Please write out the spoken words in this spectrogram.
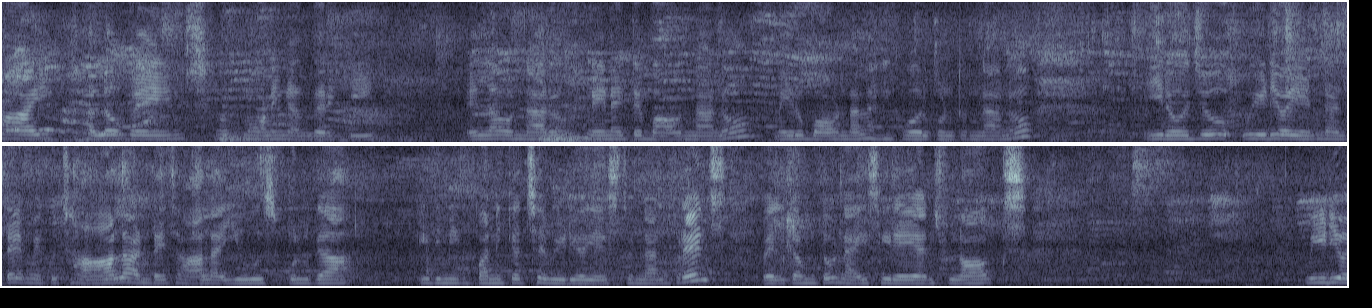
Hi hello friends good morning అందరికీ. ఎలా ఉన్నారు? నేనైతే బాగున్నాను. మీరు బాగుండాలని కోరుకుంటున్నాను. ఈరోజు వీడియో ఏంటంటే మీకు చాలా అంటే చాలా యూస్ఫుల్గా ఇది మీకు పనికొచ్చే వీడియో చేస్తున్నాను friends. Welcome to Nicy Rayan's vlogs. Video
